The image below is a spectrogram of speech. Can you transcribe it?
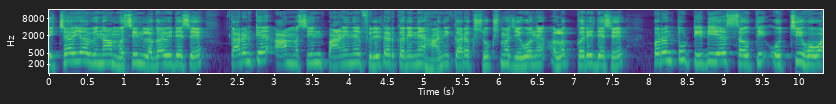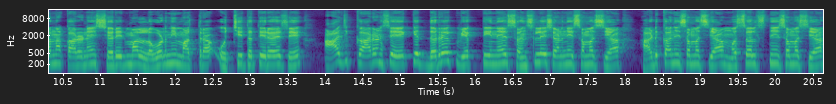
વિચાર્યા વિના મશીન લગાવી દેશે. કારણ કે આ મશીન પાણીને ફિલ્ટર કરીને હાનિકારક સૂક્ષ્મજીવોને અલગ કરી દેશે. પરંતુ ટીડીએસ સૌથી ઓછી હોવાના કારણે શરીરમાં લવણની માત્રા ઓછી થતી રહે છે. આ જ કારણ છે કે દરેક વ્યક્તિને સંશ્લેષણની સમસ્યા, હાડકાની સમસ્યા, મસલ્સની સમસ્યા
